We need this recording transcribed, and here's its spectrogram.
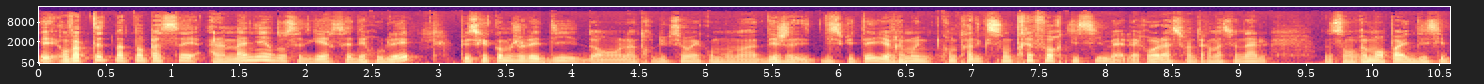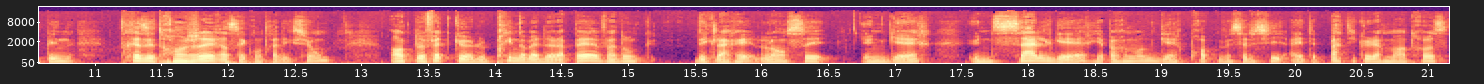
Et on va peut-être maintenant passer à la manière dont cette guerre s'est déroulée, puisque comme je l'ai dit dans l'introduction et comme on en a déjà discuté, il y a vraiment une contradiction très forte ici, mais les relations internationales ne sont vraiment pas une discipline très étrangère à ces contradictions, entre le fait que le prix Nobel de la paix va donc déclarer lancer une guerre, une sale guerre, il n'y a pas vraiment de guerre propre, mais celle-ci a été particulièrement atroce,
